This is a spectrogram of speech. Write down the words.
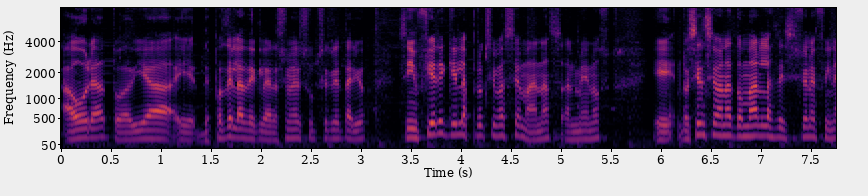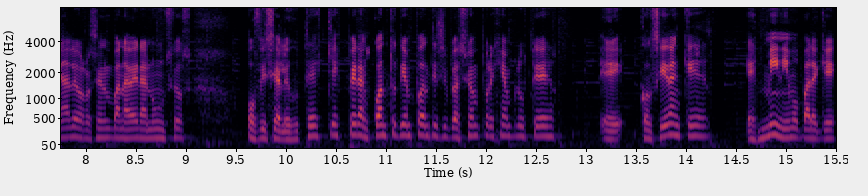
ahora todavía, eh, después de las declaraciones del subsecretario, se infiere que en las próximas semanas, al menos, eh, recién se van a tomar las decisiones finales o recién van a haber anuncios oficiales. ¿Ustedes qué esperan? ¿Cuánto tiempo de anticipación, por ejemplo, ustedes eh, consideran que es mínimo para que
